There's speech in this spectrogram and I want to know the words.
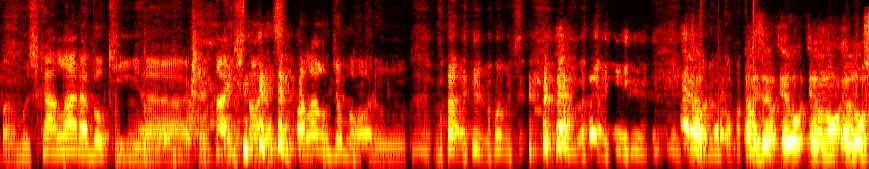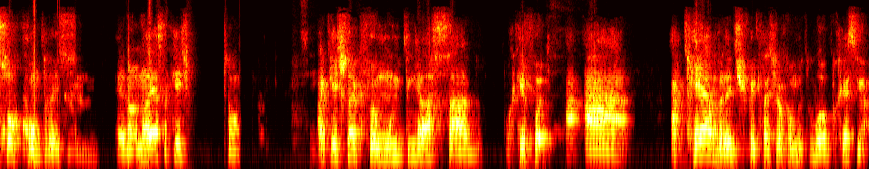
Vamos calar a boquinha, contar a história sem falar onde eu moro. Vai, vamos. Vai. É, não, mas eu, eu, eu, não, eu não sou contra isso. É, não, não é essa questão. A questão é que foi muito engraçado, porque foi a, a, a, quebra de expectativa foi muito boa, porque assim, ó,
